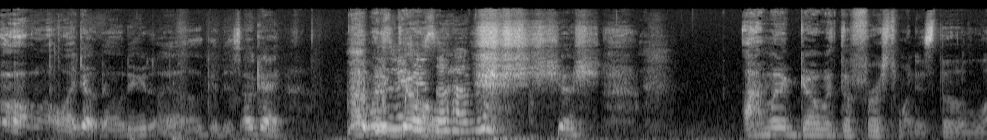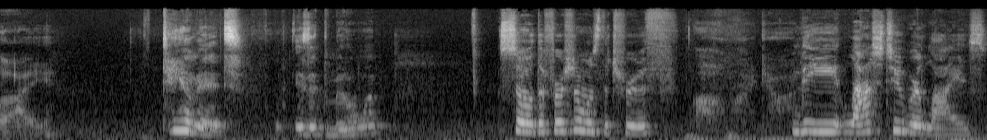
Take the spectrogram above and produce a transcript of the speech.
Oh, I don't know, dude. Oh goodness. Okay, I'm This gonna makes me go. so happy. Shush. I'm gonna go with the first one. Is the lie? Damn it! Is it the middle one? So the first one was the truth. Oh my god. The last two were lies.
